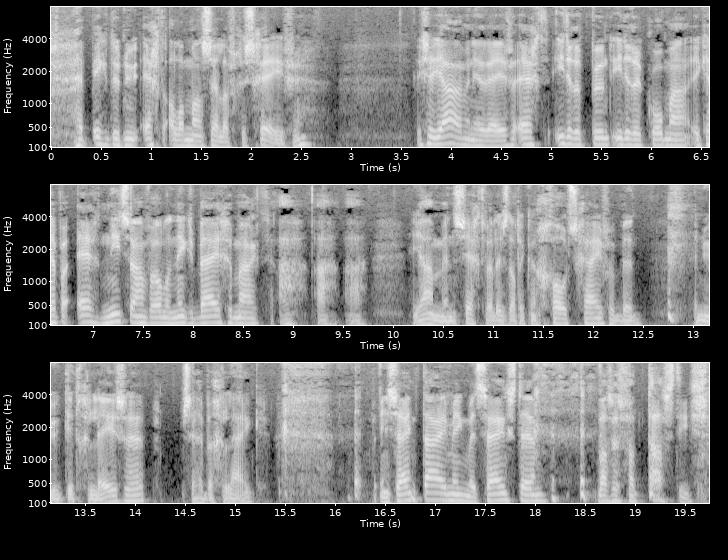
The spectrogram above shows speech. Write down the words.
heb ik dit nu echt allemaal zelf geschreven? Ik zei, ja, meneer Reven, echt, iedere punt, iedere komma. Ik heb er echt niets aan veranderd, niks bijgemaakt. Ah, ah, ah. Ja, men zegt wel eens dat ik een groot schrijver ben. En nu ik dit gelezen heb, ze hebben gelijk. In zijn timing, met zijn stem, was het fantastisch.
